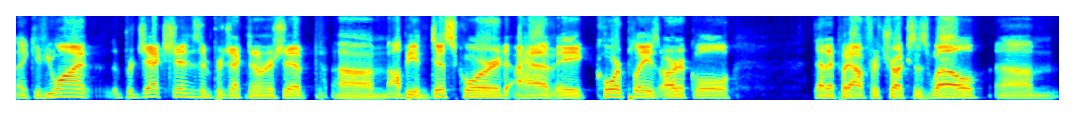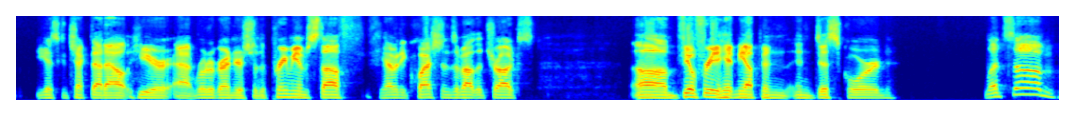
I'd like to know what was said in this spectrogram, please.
Like if you want the projections and projected ownership, um, I'll be in Discord. I have a core plays article that I put out for trucks as well. Um, you guys can check that out here at Roto Grinders for the premium stuff. If you have any questions about the trucks, um, feel free to hit me up in in Discord. Let's um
